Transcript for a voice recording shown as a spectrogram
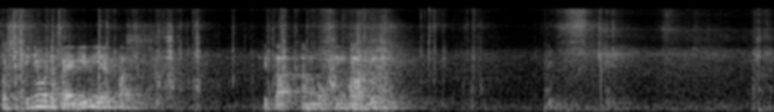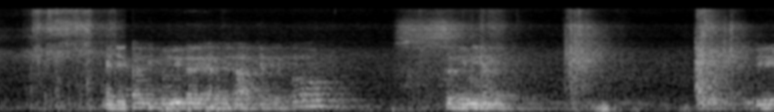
Posisinya udah kayak gini ya pas kita unboxing kardus Oke, jadi yang dibeli dari NV Arcade itu segini ya. Jadi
